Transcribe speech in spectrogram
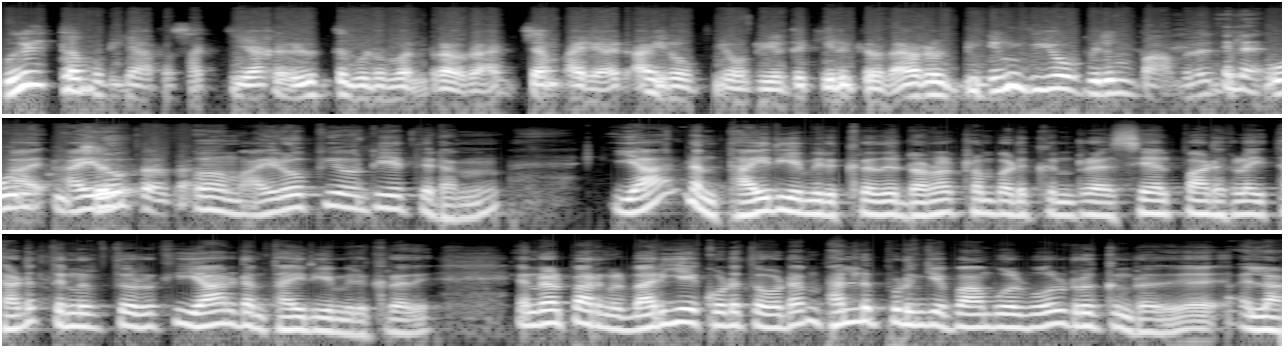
வீழ்த்த முடியாத சக்தியாக இழுத்து விடும் என்ற ஒரு அச்சம் ஐரோப்பிய ஒன்றியத்துக்கு இருக்கிறது. அவர்கள் விரும்பியோ விரும்பாமல் ஐரோப்பிய ஒன்றியத்திடம் யாரிடம் தைரியம் இருக்கிறது? டொனால்ட் ட்ரம்ப் எடுக்கின்ற செயல்பாடுகளை தடுத்து நிறுத்துவதற்கு யாரிடம் தைரியம் இருக்கிறது? என்றால் பாருங்கள் வரியை கொடுத்தவுடன் பல்லு பிடுங்கிய பாம்புகள் போல் இருக்கின்றது எல்லா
